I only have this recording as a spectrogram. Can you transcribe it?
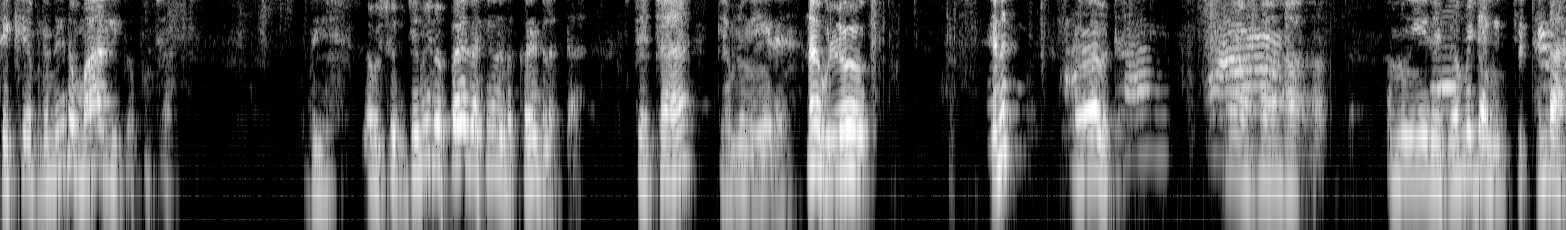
देखिए अपने तो मार ली पूछा देखिए अब इस ज़मीन में पैर रखेंगे ना करंट लगता है। इससे अच्छा है कि हम लोग यहीं रहे। ना गुल्लू? है ना? हाँ बेटा। हाँ हाँ हाँ हाँ। हम लोग यहीं रहेंगे। हम नहीं जाएँगे नीचे। ठंडा है।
